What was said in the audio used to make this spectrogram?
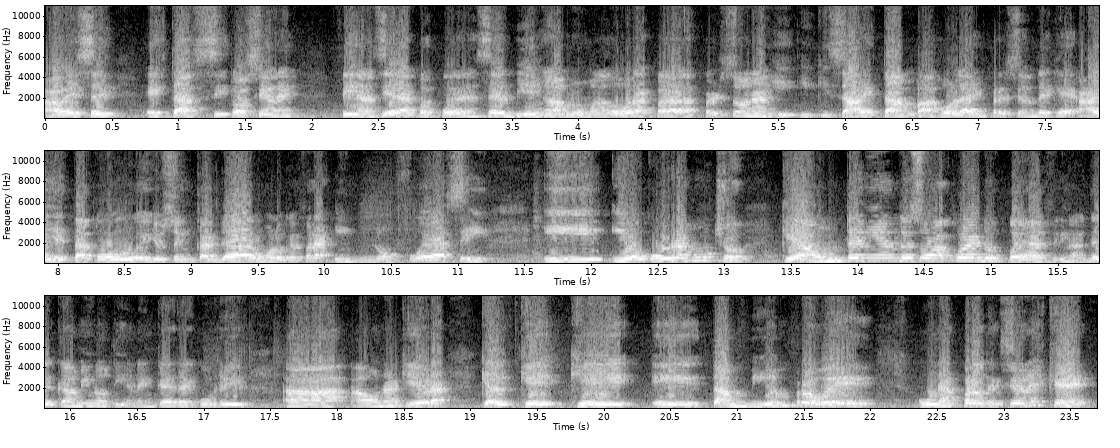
a veces estas situaciones financieras pues pueden ser bien abrumadoras para las personas y, quizás están bajo la impresión de que ahí está todo, ellos se encargaron o lo que fuera y no fue así. Y, y ocurre mucho que aún teniendo esos acuerdos, pues al final del camino tienen que recurrir a, a una quiebra que, que, que eh, también provee unas protecciones que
